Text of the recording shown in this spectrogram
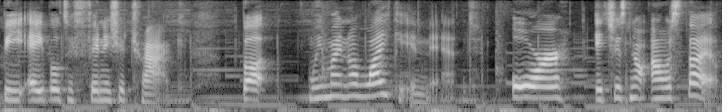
be able to finish a track, but we might not like it in the end. Or it's just not our style.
